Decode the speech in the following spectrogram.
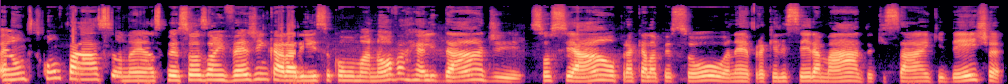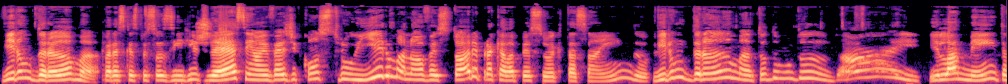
É um descompasso, né? As pessoas, ao invés de encararem isso como uma nova realidade social para aquela pessoa, né? Para aquele ser amado que sai, que deixa, vira um drama. Parece que as pessoas enrijecem ao invés de construir uma nova história para aquela pessoa que está saindo, vira um drama, todo mundo ai e lamenta,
